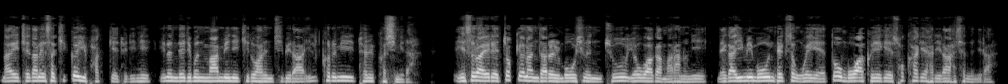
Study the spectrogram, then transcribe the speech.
나의 재단에서 기꺼이 받게 되리니 이는 내 집은 만민이 기도하는 집이라 일컬음이 될 것입니다. 이스라엘의 쫓겨난 자를 모으시는 주 여호와가 말하노니 내가 이미 모은 백성 외에 또 모아 그에게 속하게 하리라 하셨느니라.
